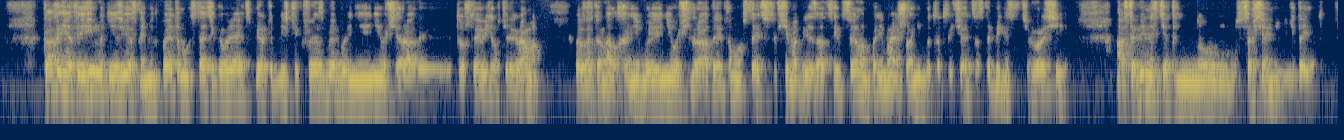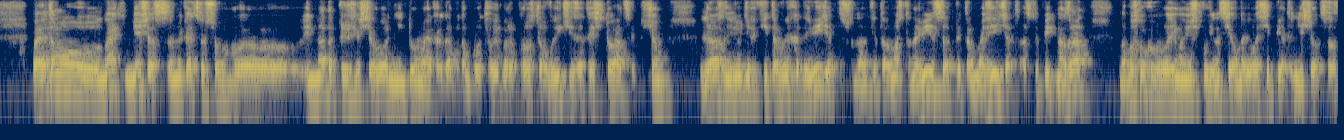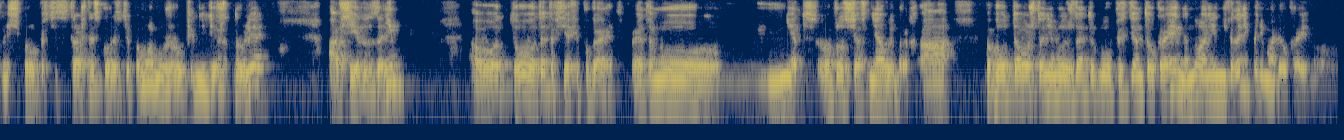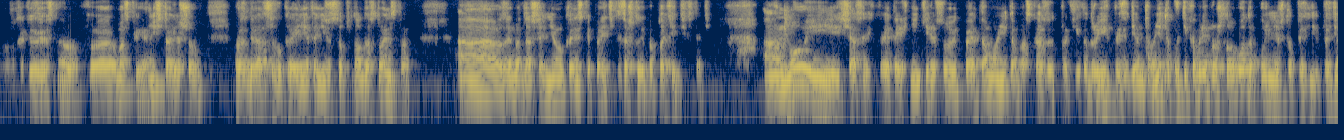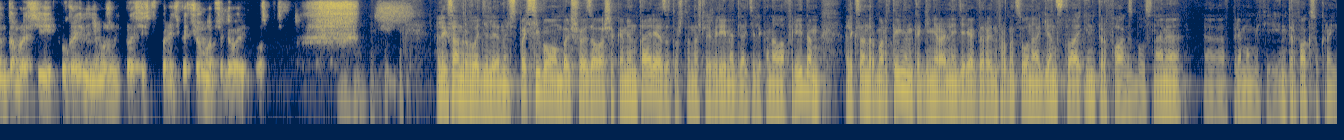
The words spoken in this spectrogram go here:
Как они отреагируют, неизвестно. Именно поэтому, кстати говоря, эксперты близкие к ФСБ были не, не очень рады, то, что я видел в телеграммах, разных каналах, они были не очень рады этому обстоятельству, всей мобилизации в целом, понимая, что они будут отвечать за стабильность в России. А стабильности это ну, совсем не, не дает. Поэтому, знаете, мне сейчас, мне кажется, что э, им надо прежде всего, не думая, когда потом будут выборы, просто выйти из этой ситуации. Причем разные люди какие-то выходы видят, что надо где-то остановиться, притормозить, от, отступить назад. Но поскольку Владимир Владимирович Путин сел на велосипед и несется, значит, пропасти со страшной скоростью, по-моему, уже руки не держит на руле, а все едут за ним, вот, то вот это всех и пугает. Поэтому нет, вопрос сейчас не о выборах, а по поводу того, что они будут ждать другого президента Украины, ну, они никогда не понимали Украину, как известно, в э, Москве. Они считали, что разбираться в Украине – это ниже собственного достоинства а, взаимоотношения украинской политики, за что и поплатились, кстати. А, ну и сейчас это их не интересует, поэтому они там рассказывают про каких-то других президентов. Они только в декабре прошлого года поняли, что президентом России, Украины не может быть российский политик. О чем мы вообще говорим, Господи? Александр Владимирович, спасибо вам большое за ваши комментарии, за то, что нашли время для телеканала Freedom. Александр Мартыненко, генеральный директор информационного агентства Интерфакс, был с нами э, в прямом эфире. Интерфакс Украина.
